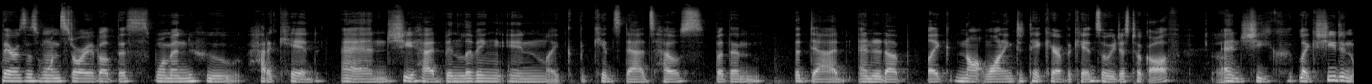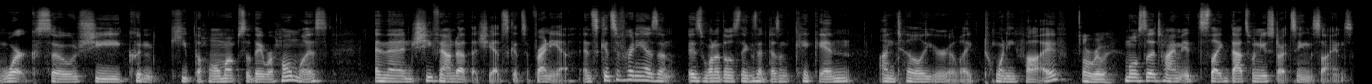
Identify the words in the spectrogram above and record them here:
There was this one story about this woman who had a kid and she had been living in like the kid's dad's house, but then the dad ended up like not wanting to take care of the kid, so he just took off. And she like she didn't work, so she couldn't keep the home up, so they were homeless. And then she found out that she had schizophrenia. And schizophrenia is, an, is one of those things that doesn't kick in until you're like 25 Oh, really? most of the time it's like that's when you start seeing the signs.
